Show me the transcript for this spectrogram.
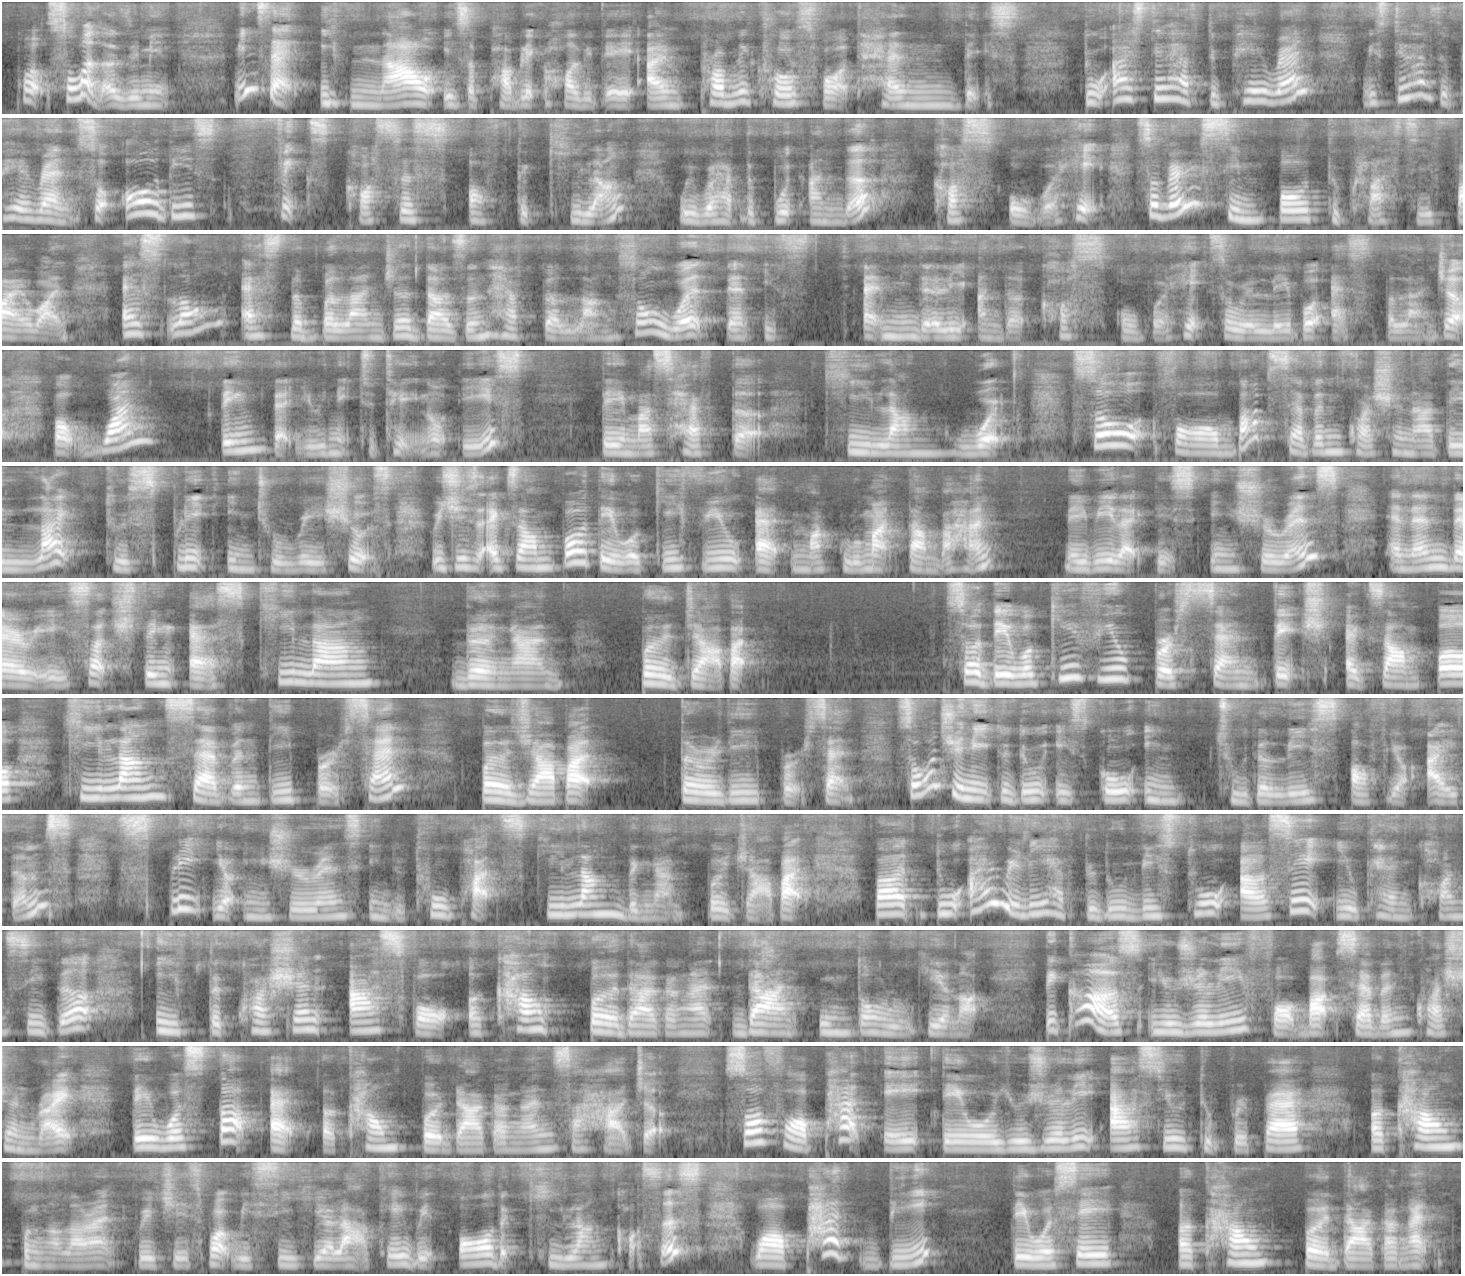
Well, so what does it mean? It means that if now is a public holiday, I'm probably closed for 10 days. Do I still have to pay rent? We still have to pay rent. So all these fixed costs of the kilang, we will have to put under cost overhead. So very simple to classify one. As long as the belanja doesn't have the langsung word, then it's immediately under cost overhead. So we label as belanja. But one thing that you need to take note is they must have the kilang word. So for bab 7 question, uh, they like to split into ratios, which is example they will give you at maklumat tambahan, maybe like this insurance, and then there is such thing as kilang dengan pejabat. So they will give you percentage. Example, kilang 70%, pejabat 30%. So what you need to do is go into the list of your items, split your insurance into two parts, kilang dengan pejabat. But do I really have to do these two? I'll say you can consider if the question asks for account perdagangan dan untung rugi or not. Because usually for bab 7 question, right, they will stop at account perdagangan sahaja. So for part 8, they will usually ask you to prepare account pengeluaran, which is what we see here lah, okay, with all the kilang courses. While part B, they will say account perdagangan.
